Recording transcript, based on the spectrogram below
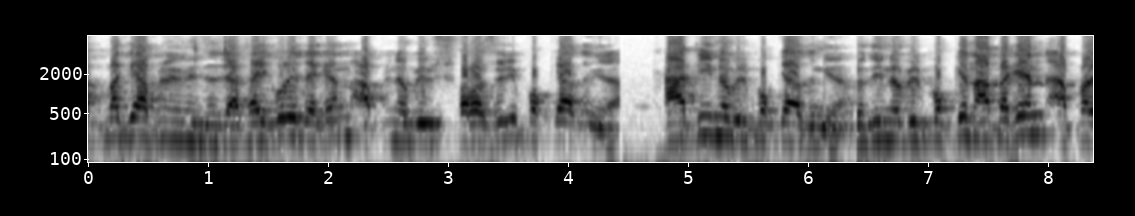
আপনাকে আপনি নিজে যাচাই করে দেখেন, আপনি নবীর সরাসরি পক্ষে আছেন কিনা। খাঁটি নবীর পক্ষে আছেন কিনা। যদি নবীর পক্ষে না থাকেন, আপনার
